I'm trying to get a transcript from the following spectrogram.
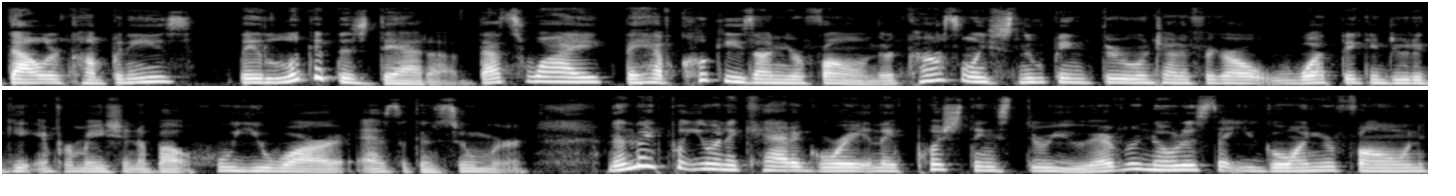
dollar companies they look at this data. That's why they have cookies on your phone. They're constantly snooping through and trying to figure out what they can do to get information about who you are as a consumer. And then they put you in a category and they push things through you. Ever notice that you go on your phone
